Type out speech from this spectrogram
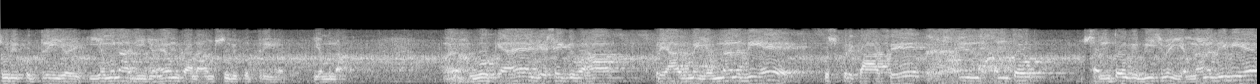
सूर्यपुत्री जो यमुना जी जो है, उनका नाम सूर्यपुत्री है, यमुना। वो क्या है, जैसे कि वहाँ प्रयाग में यमुना नदी है, उस प्रकार से इन संतों संतों के बीच में यमुना नदी भी है।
